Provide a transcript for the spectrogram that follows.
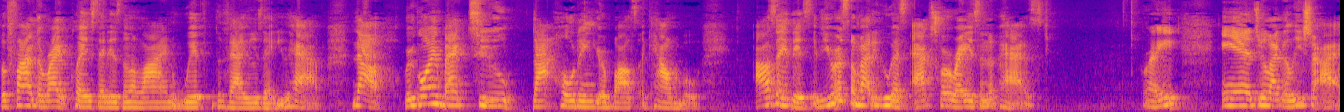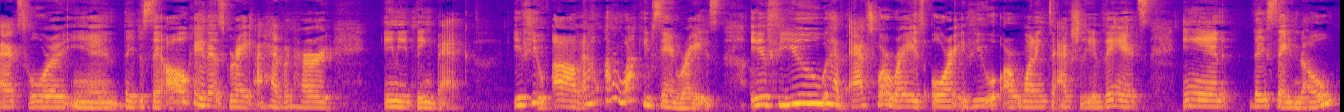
But find the right place that is in line with the values that you have. Now, we're going back to not holding your boss accountable. I'll say this if you're somebody who has asked for a raise in the past, right? And you're like, Alicia, I asked for it, and they just say, oh, okay, that's great. I haven't heard anything back. If you, um, I don't, I don't know why I keep saying raise. If you have asked for a raise, or if you are wanting to actually advance, and they say no,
